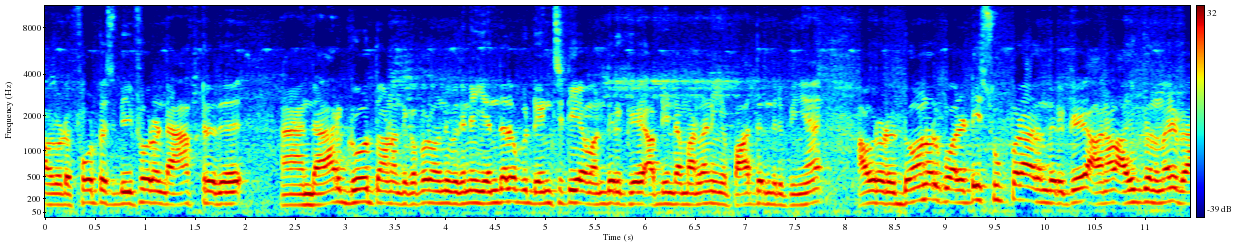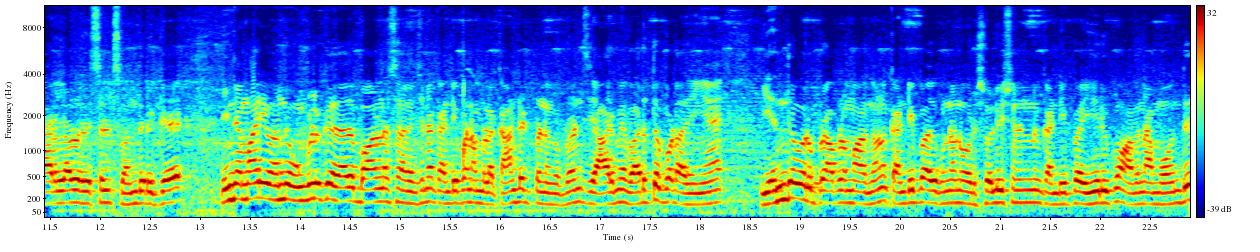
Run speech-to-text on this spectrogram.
அவரோட ஃபோட்டோஸ் பிஃபோர் அண்ட் ஆஃப்டர் இது. அந்த ஏர் க்ரோத் ஆனதுக்கப்புறம் வந்து பார்த்திங்கன்னா எந்த அளவுக்கு டென்சிட்டியாக வந்திருக்கு அப்படின்ற மாதிரிலாம் நீங்கள் பார்த்துருந்துருப்பீங்க. அவரோட டோனர் குவாலிட்டி சூப்பராக இருந்திருக்கு. அதனால் அதுக்கு தகுந்த மாதிரி வேறு லெவல் ரிசல்ட்ஸ் வந்திருக்கு. இந்த மாதிரி வந்து உங்களுக்கு ஏதாவது பால்னஸ் இருந்துச்சுன்னா கண்டிப்பாக நம்மளை காண்டாக்ட் பண்ணுங்கள் ஃப்ரெண்ட்ஸ் யாருமே வருத்தப்படாதீங்க. எந்த ஒரு ப்ராப்ளமாக இருந்தாலும் கண்டிப்பாக அதுக்குண்டான ஒரு சொல்யூஷன் கண்டிப்பாக இருக்கும். அதை நம்ம வந்து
